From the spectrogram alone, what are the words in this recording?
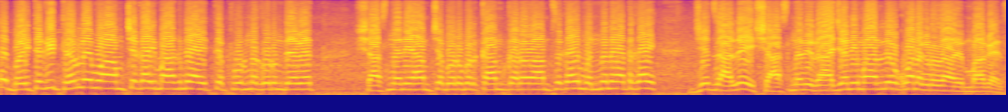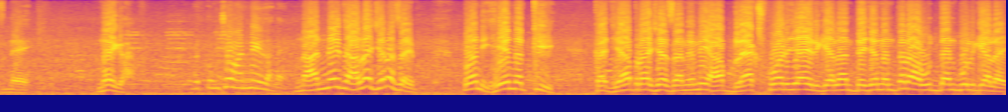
हे बैठकीत ठरलंय बा आमच्या काही मागण्या आहेत त्या पूर्ण करून द्याव्यात. शासनाने आमच्या बरोबर काम करावं. आमचं काही म्हणणं नाही. आता काय? जे झालंय शासनाने राजाने मारले हो कोणाकडे मागायचं नाही. नाही का? तुमच्या अन्याय झाला अन्याय झालाच आहे ना साहेब. पण हे नक्की का ज्या प्रशासनाने हा ब्लॅक स्पॉट जाहीर केला आणि त्याच्यानंतर हा उड्डाणपूल केलाय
